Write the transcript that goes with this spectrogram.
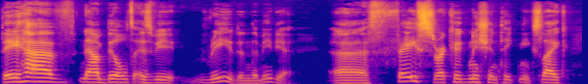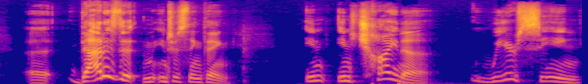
They have now built, as we read in the media, uh, face recognition techniques. Like uh, that is the interesting thing. In in China, we're seeing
